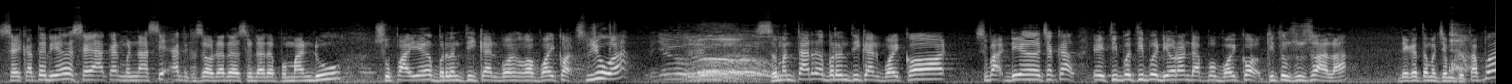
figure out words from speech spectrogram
saya kata dia saya akan menasihat ke saudara-saudara pemandu supaya berhentikan boykot. Setuju ah? Setuju. Sementara berhentikan boykot sebab dia cakap eh tiba-tiba dia orang dapat boykot kita susah lah dia kata macam tu. Tak apa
